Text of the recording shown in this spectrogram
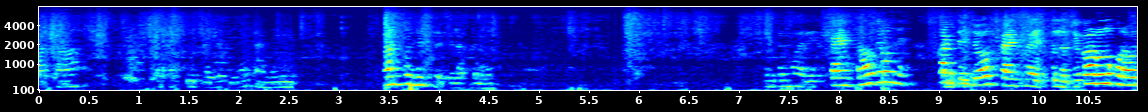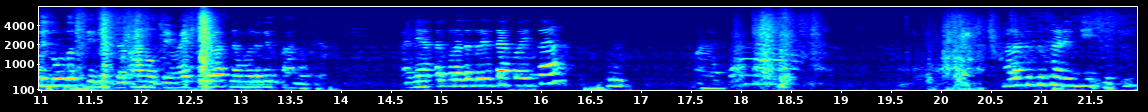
आता आता कुर्ता घेतला आणि छान पण दिसतोय त्याला कलर. एकदम भारी. पॅन्ट राहू दे राहू दे. आणि त्याच्यावर पॅन्ट व्हाईट कलरचे काढू नको राहू दे. दूर बसते नंतर घाण होते. व्हाईट कलर असल्यामुळे लगेच घाण होते. आणि आता कोणाचा ड्रेस दाखवायचा? मला तसं साडी घ्यायची होती.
